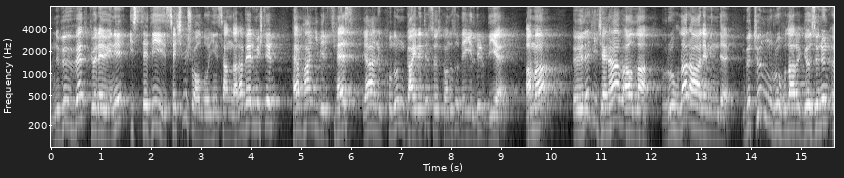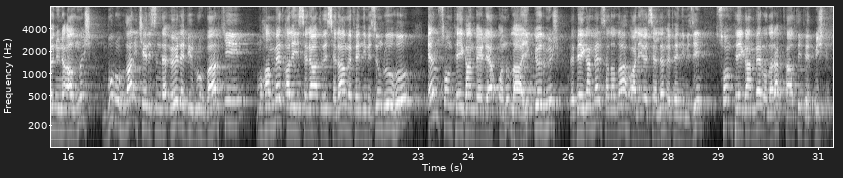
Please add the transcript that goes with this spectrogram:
nübüvvet görevini istediği, seçmiş olduğu insanlara vermiştir. Herhangi bir kes yani kulun gayreti söz konusu değildir diye. Ama öyle ki Cenab-ı Allah ruhlar aleminde bütün ruhları gözünün önüne almış. Bu ruhlar içerisinde öyle bir ruh var ki Muhammed Aleyhisselatü Vesselam Efendimizin ruhu en son peygamberliğe onu layık görmüş ve Peygamber sallallahu aleyhi ve sellem Efendimiz'i son peygamber olarak taltif etmiştir.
